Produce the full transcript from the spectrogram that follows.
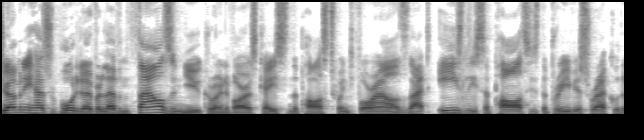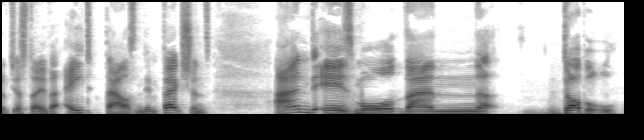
Germany has reported over 11,000 new coronavirus cases in the past 24 hours. That easily surpasses the previous record of just over 8,000 infections and is more than double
